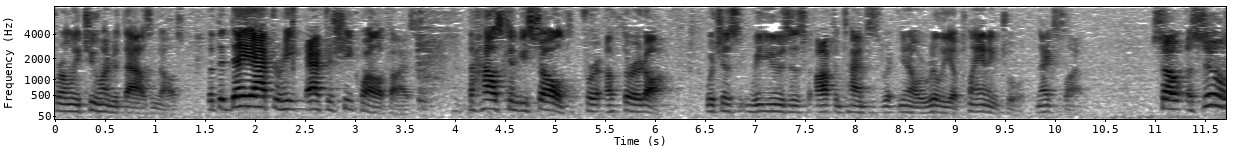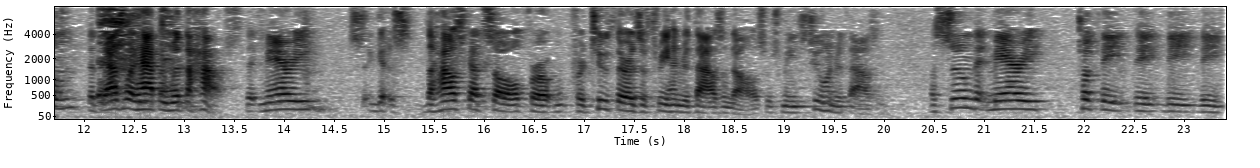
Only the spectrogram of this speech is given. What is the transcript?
for only $200,000. But the day after, he, after she qualifies, the house can be sold for a third off, which is we use as oftentimes as you know really a planning tool. Next slide. So assume that that's what happened with the house. That Mary, the house got sold for for two thirds of three hundred thousand dollars, which means two hundred thousand. Assume that Mary took the the the, the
